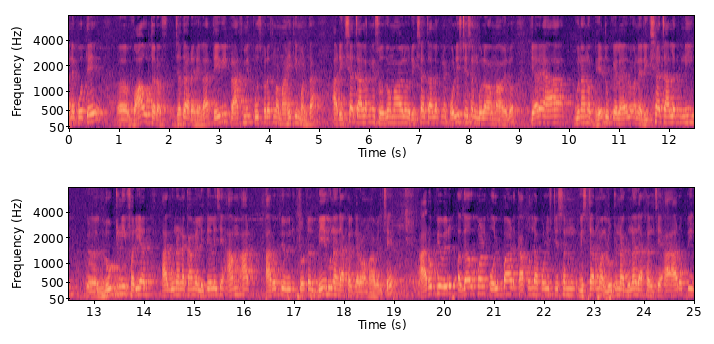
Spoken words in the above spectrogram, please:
અને પોતે વાવ તરફ જતા રહેલા. તેવી પ્રાથમિક પૂછપરછમાં માહિતી મળતા આ રિક્ષા ચાલકને શોધવામાં આવેલો, રિક્ષા ચાલકને પોલીસ સ્ટેશન બોલાવવામાં આવેલો, ત્યારે આ ગુનાનો ભેદ ઉકેલાયેલો અને રિક્ષા ચાલકની લૂંટની ફરિયાદ આ ગુનાના કામે લીધેલી છે. આમ આ આરોપીઓ વિરુદ્ધ ટોટલ બે ગુના દાખલ કરવામાં આવેલ છે. આરોપીઓ વિરુદ્ધ અગાઉ પણ ઓલપાડ કાપોદરા પોલીસ સ્ટેશન વિસ્તારમાં લૂંટના ગુના દાખલ છે. આ આરોપી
